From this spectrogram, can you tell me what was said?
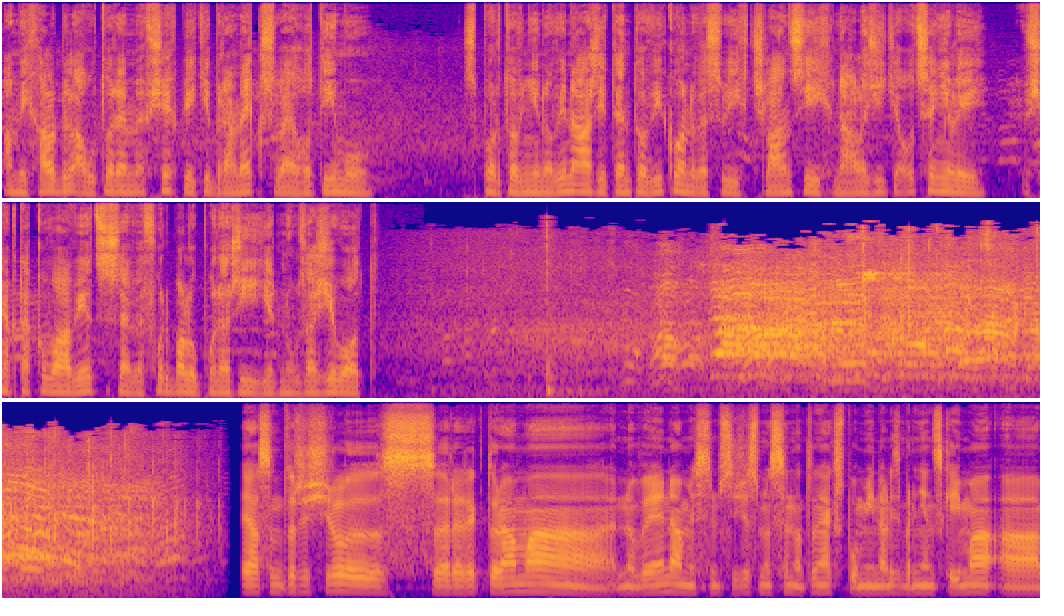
a Michal byl autorem všech pěti branek svého týmu. Sportovní novináři tento výkon ve svých článcích náležitě ocenili, však taková věc se ve fotbalu podaří jednou za život. Já jsem to řešil s redaktorama novin a myslím si, že jsme se na to nějak vzpomínali s brněnskýma a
